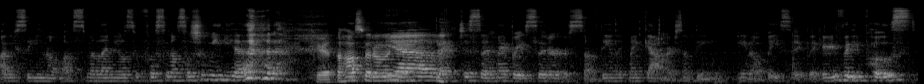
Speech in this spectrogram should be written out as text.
obviously you know us millennials who posted on social media. Here at the hospital again. Yeah, like just like my bracelet or something, like my gown or something, you know, basic. Like everybody posts.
